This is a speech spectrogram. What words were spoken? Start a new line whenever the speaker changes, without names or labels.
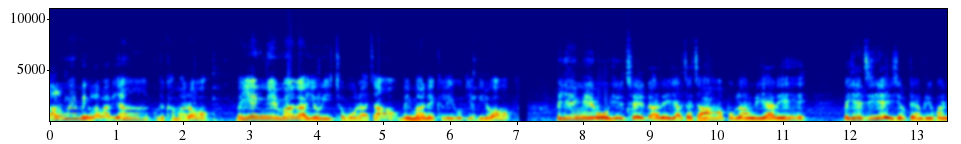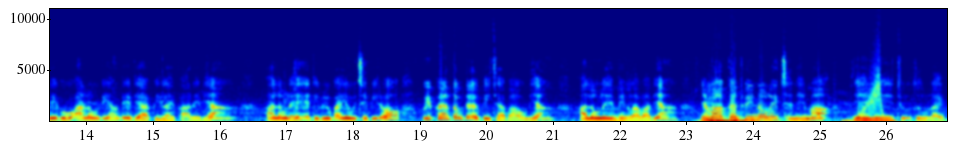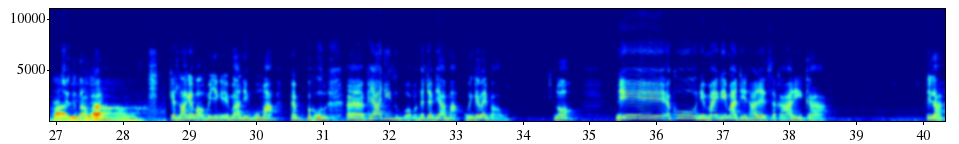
အားလုံးပဲမင်္ဂလာပါဗျာခုတစ်ခါမှာတော့မယငယ်မကရုပ်ရည်ချုံမောတာကြောင့်မိန်းမနဲ့ကလေးကိုပြစ်ပြီးတော့မယငယ်ကိုရွေးချယ်ထားတဲ့ယောက်ျားကြောင့်ပူလောင်နေရတဲ့မယကြီးရဲ့ရုပ်တံဗီဒီယိုဖိုင်လေးကိုအားလုံးတိအောင်တင်ပြပေးလိုက်ပါတယ်ဗျာအားလုံးလည်းဒီဗီဒီယိုဖိုင်လေးကိုကြည့်ပြီးတော့ဝီဖန်သုံးသပ်ပေးကြပါအောင်ဗျာအားလုံးလည်းမင်္ဂလာပါဗျာမြန်မာ Country Knowledge Channel မှာပြန်လည်ကြိုဆိုလိုက်ပါတယ်ဗျာ
ကဲလာခဲ့ပါဦးမရင်ငယ်မလင်ကိုမပကိုးအဲဖះကြီးသူပေါ့နော်ငတက်ပြားမဝင်ခဲ့လိုက်ပါဦးနော်နေအခုနေမိုင်တေးမှာတင်ထားတဲ့စကားတွေကတိလား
